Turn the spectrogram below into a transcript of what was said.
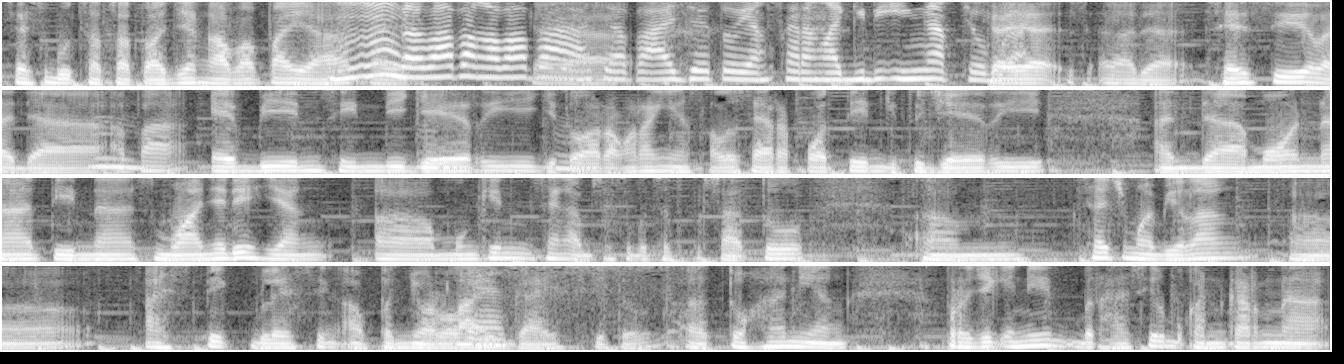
saya sebut satu-satu aja nggak apa-apa ya Hmm, nggak apa-apa, nggak apa-apa. Siapa aja tuh yang sekarang lagi diingat coba. kayak ada Cecil, ada Hmm. apa Ebin, Cindy, Gary gitu orang-orang yang selalu saya repotin gitu Jerry, ada Mona, Tina, semuanya deh yang eh, mungkin saya nggak bisa sebut satu persatu. Em, saya cuma bilang eh, I speak blessing upon your life Yes. guys gitu. Eh, Tuhan yang project ini berhasil bukan karena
